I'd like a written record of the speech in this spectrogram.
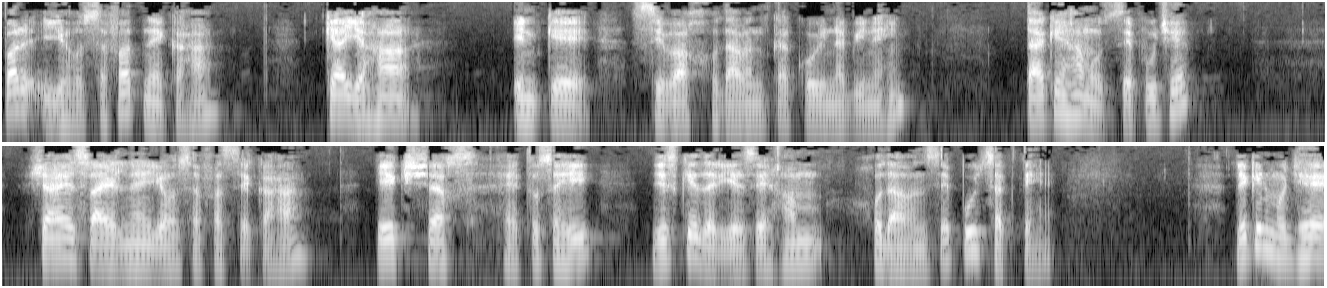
پر یہ سفت نے کہا، کیا یہاں ان کے سوا خداوند کا کوئی نبی نہیں؟ تاکہ ہم اس سے پوچھے شاہ اسرائیل نے یہ سفت سے کہا، ایک شخص ہے تو صحیح، جس کے ذریعے سے ہم خداون سے پوچھ سکتے ہیں۔ لیکن مجھے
